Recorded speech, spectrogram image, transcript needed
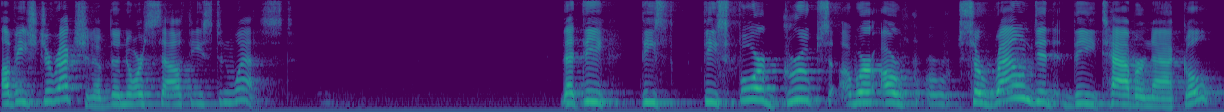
of each direction of the north, south, east, and west. That the, these these four groups were are, surrounded the tabernacle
